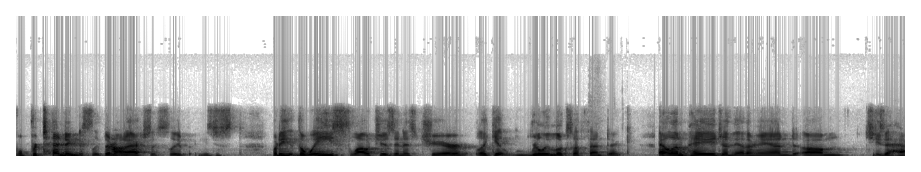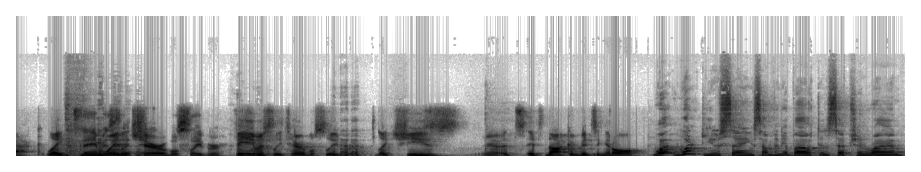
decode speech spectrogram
well, pretending to sleep. They're not actually sleeping. He's just but he the way he slouches in his chair, like it really looks authentic. Ellen Page, on the other hand, um, she's a hack. Like the famously that- terrible sleeper. famously terrible sleeper. like she's yeah, it's it's not convincing at all. What weren't you saying something about Inception, Ryan?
